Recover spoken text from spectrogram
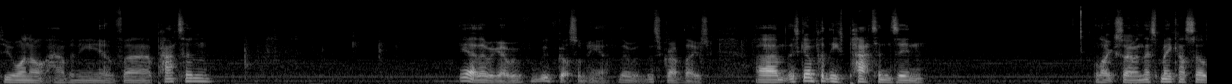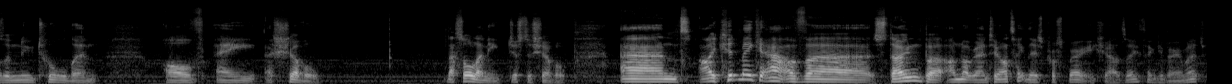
Do I not have any of uh, pattern? Yeah, there we go. We've, we've got some here. Let's grab those. Um, let's go and put these patterns in like so. And let's make ourselves a new tool then of a, a shovel. That's all I need, just a shovel. And I could make it out of uh, stone, but I'm not going to. I'll take those prosperity shards, though. Thank you very much.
